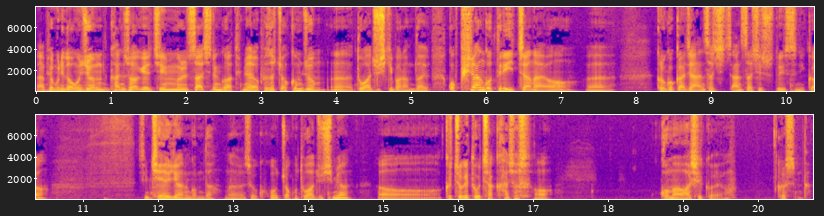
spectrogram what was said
남편분이 너무 좀 간소하게 짐을 싸시는 것 같으면 옆에서 조금 좀 예, 도와주시기 바랍니다. 꼭 필요한 것들이 있잖아요. 예. 그런 것까지 안 사실, 안 사실 수도 있으니까 지금 제 얘기하는 겁니다. 네, 그래서 그거 조금 도와주시면, 어, 그쪽에 도착하셔서 고마워하실 거예요. 그렇습니다.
